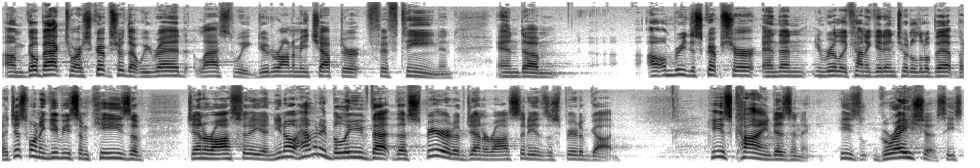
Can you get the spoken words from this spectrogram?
um, go back to our scripture that we read last week Deuteronomy chapter 15. And, and um, I'll read the scripture and then really kind of get into it a little bit. But I just want to give you some keys of generosity. And you know, how many believe that the spirit of generosity is the spirit of God? He is kind, isn't he? He's gracious. He's,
